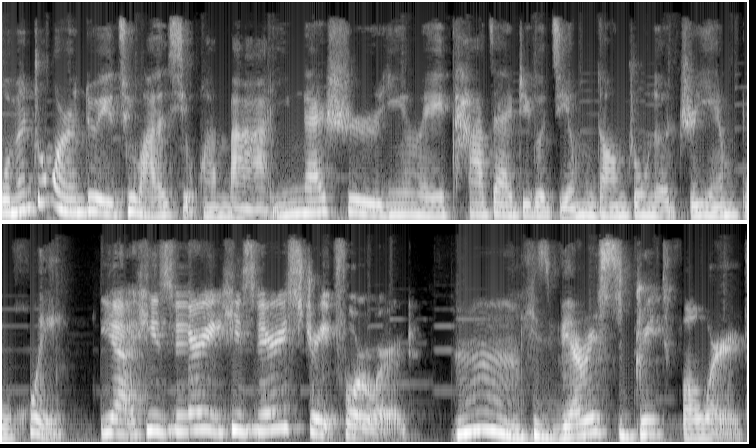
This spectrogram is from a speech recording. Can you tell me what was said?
我们中国人对崔娃的喜欢吧，应该是因为他在这个节目当中的直言不讳。 Yeah, he's very he's very straightforward. 嗯，He's very straightforward。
